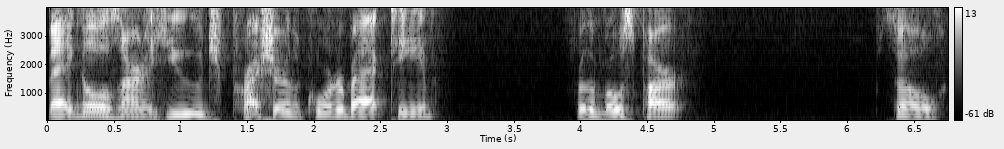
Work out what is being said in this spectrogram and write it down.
Bengals aren't a huge pressure the quarterback team for the most part. So,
